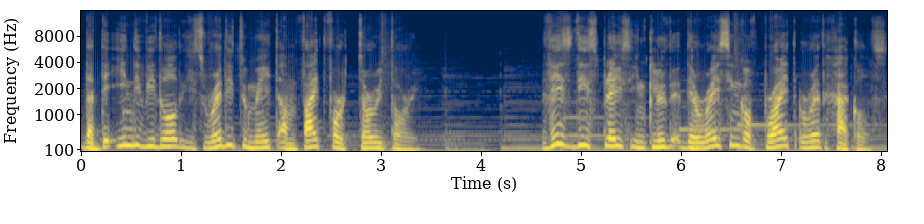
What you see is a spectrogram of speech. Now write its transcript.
that the individual is ready to mate and fight for territory. These displays include the raising of bright red hackles,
